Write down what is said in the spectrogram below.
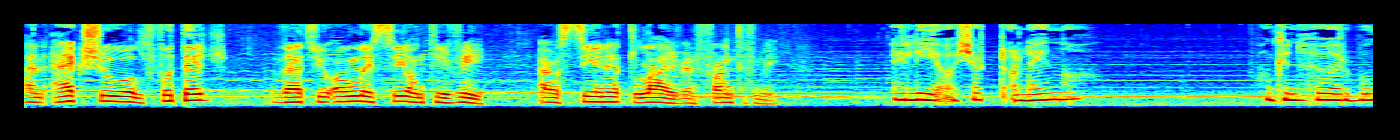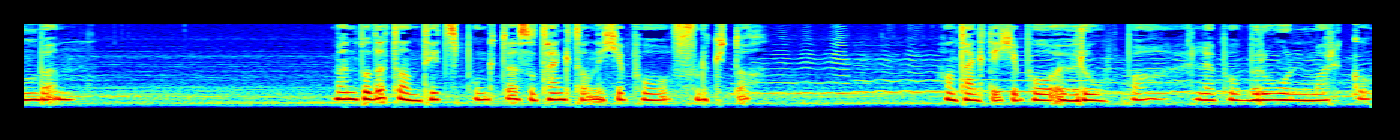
an actual footage that you only see on TV. I was seeing it live in front of me. Elia kjørte alene. Han kunne høre bomben. Men på dette tidspunktet så tenkte han ikke på flukta. Han tenkte ikke på Europa eller på broren Marco.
